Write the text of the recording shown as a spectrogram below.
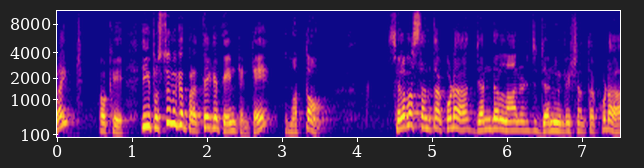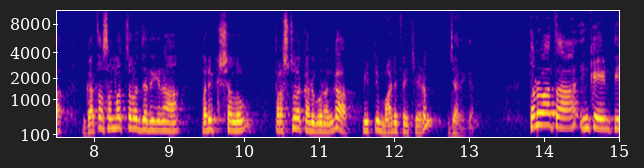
రైట్? ఓకే. ఈ పుస్తకం యొక్క ప్రత్యేకత ఏంటంటే మొత్తం సిలబస్ అంతా కూడా జనరల్ నాలెడ్జ్ జనరల్ ఇంగ్లీష్ అంతా కూడా గత సంవత్సరం జరిగిన పరీక్షలు ప్రశ్నలకు అనుగుణంగా వీటిని మాడిఫై చేయడం జరిగింది. తర్వాత ఇంకా ఏంటి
